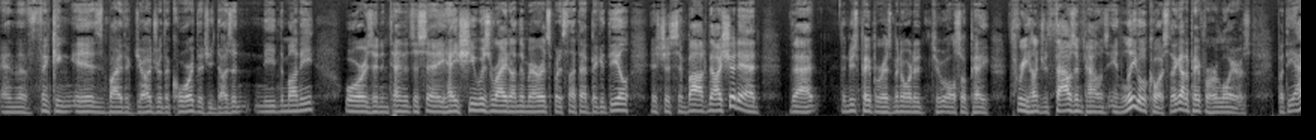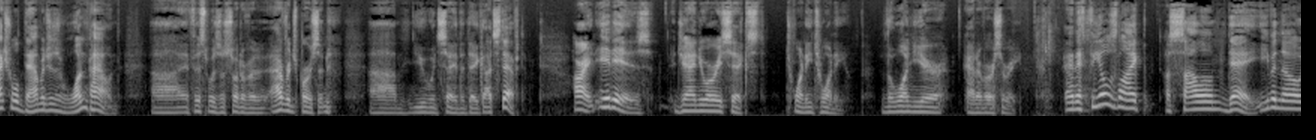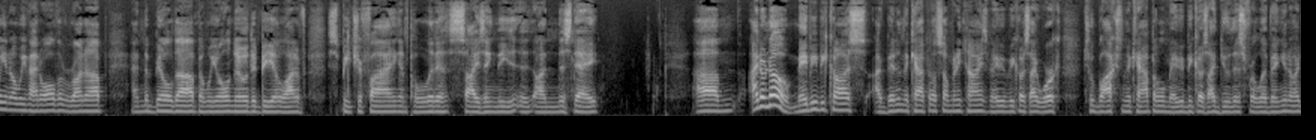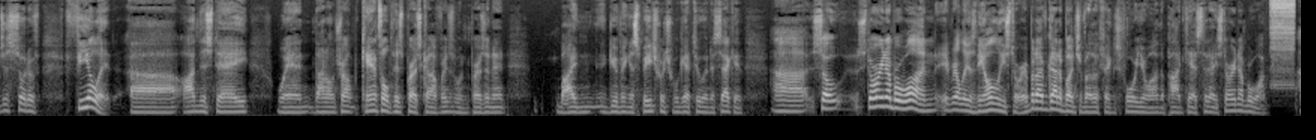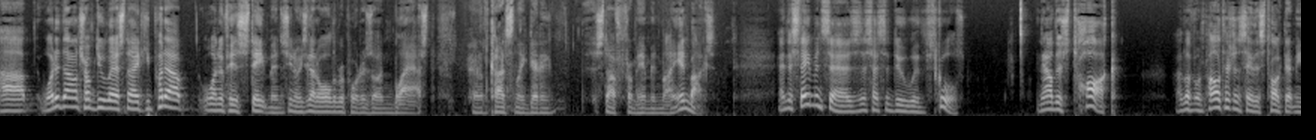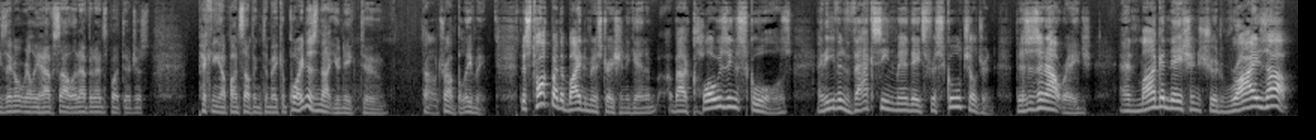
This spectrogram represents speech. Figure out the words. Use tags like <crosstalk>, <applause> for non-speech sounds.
and the thinking is by the judge or the court that she doesn't need the money, or is it intended to say, "Hey, she was right on the merits, but it's not that big a deal. It's just symbolic." Now, I should add that the newspaper has been ordered to also pay three hundred thousand pounds in legal costs. They got to pay for her lawyers, but the actual damage is one pound. Uh, if this was a sort of an average person, <laughs> um, you would say that they got stiffed. All right, it is January 6th, 2020, the one year anniversary. And it feels like a solemn day, even though, you know, we've had all the run up and the build up, and we all know there'd be a lot of speechifying and politicizing these, uh, on this day. Um, I don't know. Maybe because I've been in the Capitol so many times. Maybe because I work two blocks from the Capitol. Maybe because I do this for a living. You know, I just sort of feel it uh, on this day when Donald Trump canceled his press conference when President Biden giving a speech, which we'll get to in a second. Uh, so, story number one, it really is the only story, but I've got a bunch of other things for you on the podcast today. Story number one. Uh, what did Donald Trump do last night? He put out one of his statements. You know, he's got all the reporters on blast, and I'm constantly getting stuff from him in my inbox. And the statement says this has to do with schools. Now, this talk, I love when politicians say this talk, that means they don't really have solid evidence, but they're just picking up on something to make a point. This is not unique to Donald Trump, believe me. This talk by the Biden administration again about closing schools and even vaccine mandates for school children. This is an outrage, and MAGA Nation should rise up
